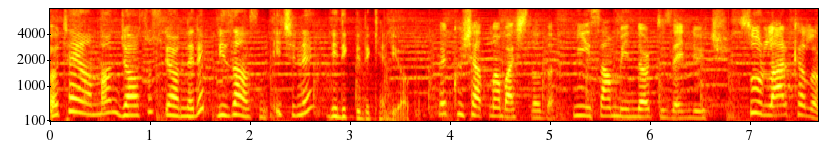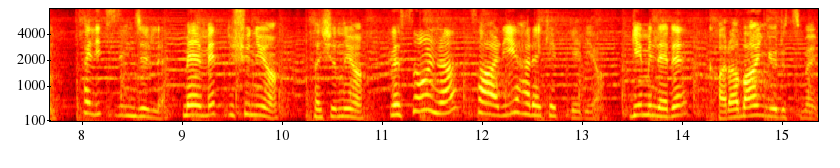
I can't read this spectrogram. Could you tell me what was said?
öte yandan casus gönderip Bizans'ın içini didik didik ediyordu. Ve kuşatma başladı. Nisan 1453. Surlar kalın. Halit zincirli. Mehmet düşünüyor. Taşınıyor. Ve sonra tarihi hareket geliyor. Gemileri karadan yürütmek.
